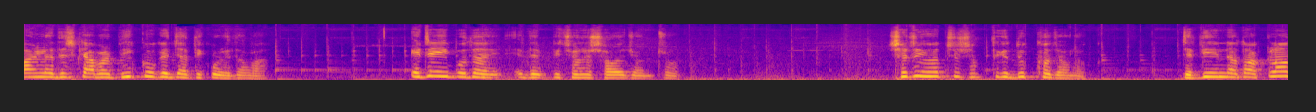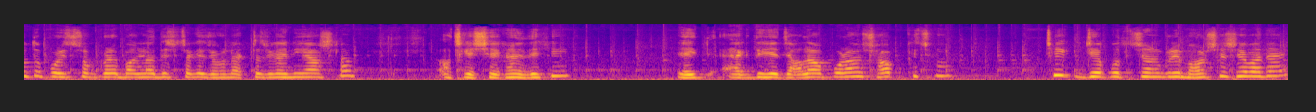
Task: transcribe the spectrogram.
বাংলাদেশকে আবার ভিক্ষুকের জাতি করে দেওয়া। এটাই বোধহয় এদের পিছনে ষড়যন্ত্র। সেটাই হচ্ছে সব থেকে দুঃখজনক যে দিন রাত অক্লান্ত পরিশ্রম করে বাংলাদেশটাকে যখন একটা জায়গায় নিয়ে আসলাম, আজকে সেখানে দেখি এই একদিকে জ্বালাও পোড়া সব কিছু ঠিক যে প্রতিষ্ঠানগুলি মানুষের সেবা দেয়,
